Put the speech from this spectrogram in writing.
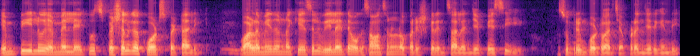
ఎంపీలు ఎమ్మెల్యేకు స్పెషల్గా కోర్ట్స్ పెట్టాలి. వాళ్ళ మీద ఉన్న కేసులు వీలైతే ఒక సంవత్సరంలో పరిష్కరించాలని చెప్పేసి సుప్రీంకోర్టు వారు చెప్పడం జరిగింది.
